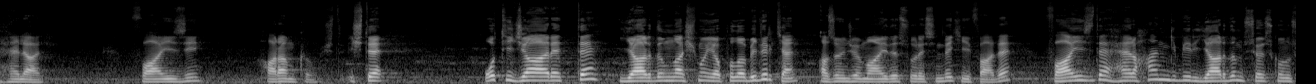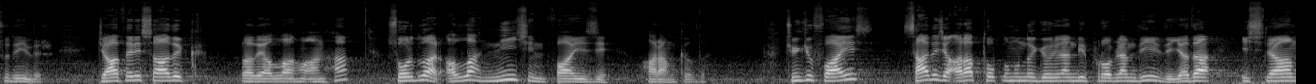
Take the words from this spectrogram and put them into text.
helal, faizi haram kılmıştır. İşte o ticarette yardımlaşma yapılabilirken az önce Maide suresindeki ifade faizde herhangi bir yardım söz konusu değildir. Caferi Sadık radıyallahu anha sordular Allah niçin faizi haram kıldı? Çünkü faiz sadece Arap toplumunda görülen bir problem değildi ya da İslam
